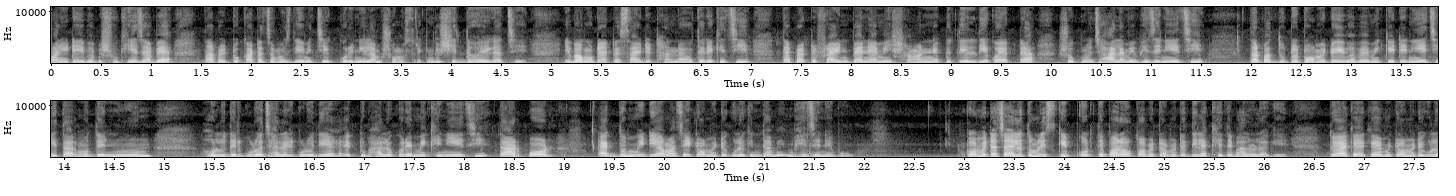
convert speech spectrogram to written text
পানিটা এইভাবে শুকিয়ে যাবে। তারপর একটু কাটা চামচ দিয়ে আমি চেক করে নিলাম, সমস্তটা কিন্তু সিদ্ধ হয়ে গেছে। এবং ওটা একটা সাইডে ঠান্ডা হতে রেখেছি। তারপর একটা ফ্রাইং প্যানে আমি সামান্য একটু তেল দিয়ে কয়েকটা শুকনো ঝাল আমি ভেজে নিয়েছি। তারপর দুটো টমেটো এইভাবে আমি কেটে নিয়েছি। তার মধ্যে নুন হলুদের গুঁড়ো, ঝালের গুঁড়ো দিয়ে একটু ভালো করে মেখে নিয়েছি। তারপর একদম মিডিয়াম আছে এই টমেটোগুলো কিন্তু আমি ভেজে নেব। টমেটো চাইলে তোমরা স্কিপ করতে পারো, তবে টমেটো দিলে খেতে ভালো লাগে। তো একে একে আমি টমেটোগুলো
